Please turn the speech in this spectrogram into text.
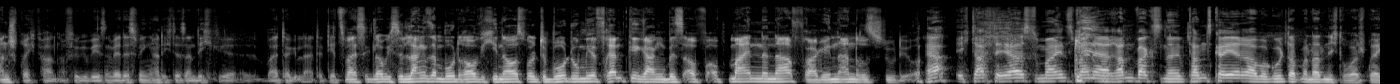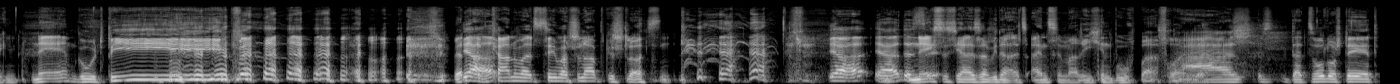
Ansprechpartner für gewesen wäre. Deswegen hatte ich das an dich ge- weitergeleitet. Jetzt weißt du, glaube ich, so langsam, worauf ich hinaus wollte, wo du mir fremdgegangen bist auf, auf meine Nachfrage in ein anderes Studio. Ja, ich dachte erst, du meinst meine heranwachsende Tanzkarriere, aber gut, dass man da nicht drüber sprechen. Nee, gut. Piep. Wir Ja. haben das Karnevalsthema schon abgeschlossen. Ja, ja, das Nächstes Jahr ist er wieder als Einzelmariechen buchbar, Freunde. Ah, das Solo steht.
